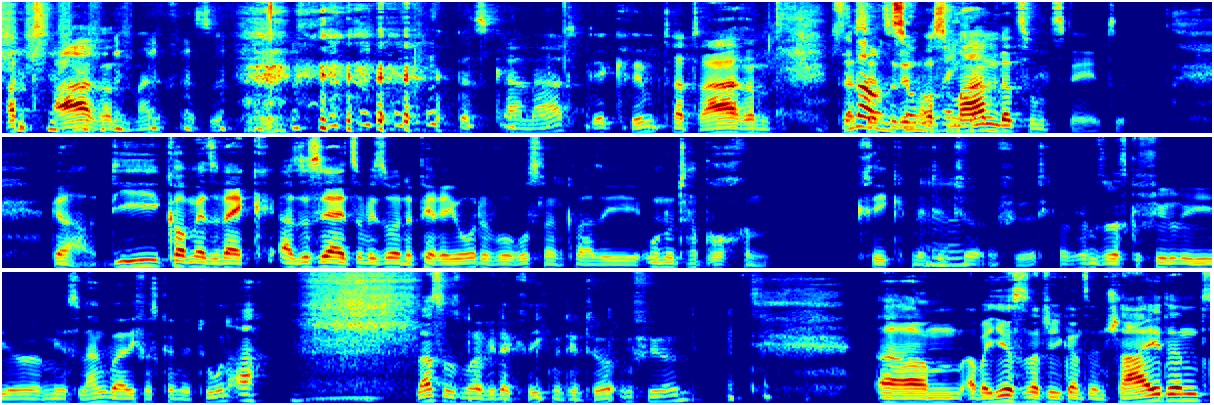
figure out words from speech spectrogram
Tataren, meine Fresse. Das Khanat der Krim-Tataren, das ja zu den Osmanen dazu zählte. Genau, die kommen jetzt weg. Also es ist ja jetzt sowieso eine Periode, wo Russland quasi ununterbrochen Krieg mit mhm. den Türken führt. Ich glaube, wir haben so das Gefühl, wie äh, mir ist langweilig, was können wir tun? Ach, lass uns mal wieder Krieg mit den Türken führen. ähm, aber hier ist es natürlich ganz entscheidend,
